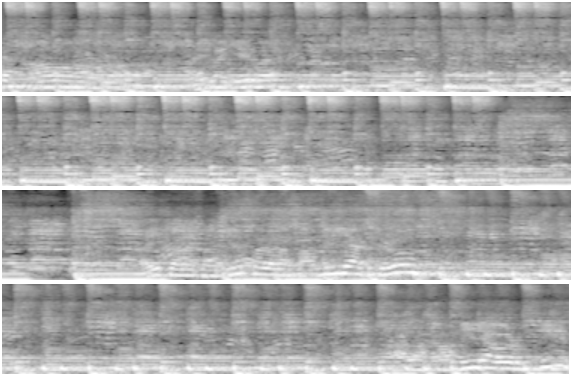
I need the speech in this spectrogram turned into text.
Eso. Cruz, a la familia Ortiz,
